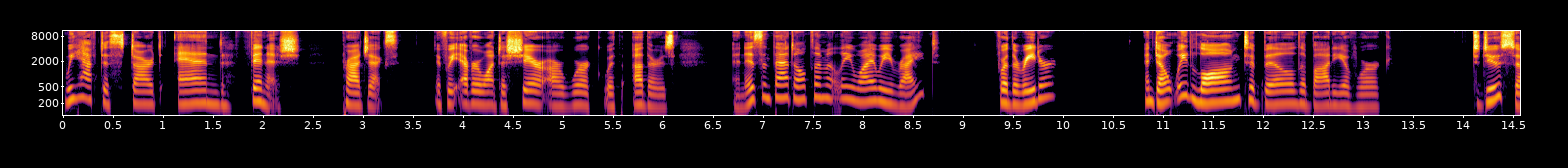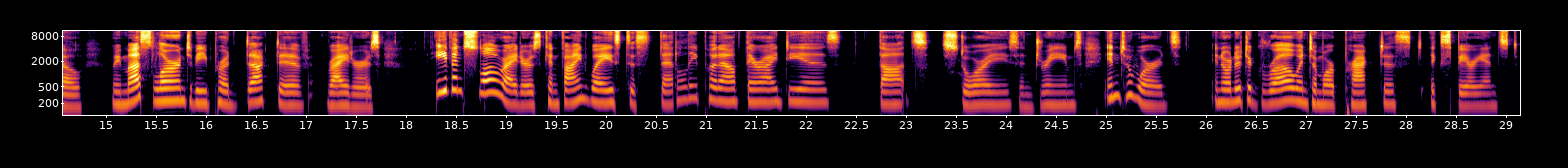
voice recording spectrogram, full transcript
We have to start and finish projects if we ever want to share our work with others. And isn't that ultimately why we write? For the reader? And don't we long to build a body of work? To do so, we must learn to be productive writers. Even slow writers can find ways to steadily put out their ideas, thoughts, stories, and dreams into words in order to grow into more practiced, experienced,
